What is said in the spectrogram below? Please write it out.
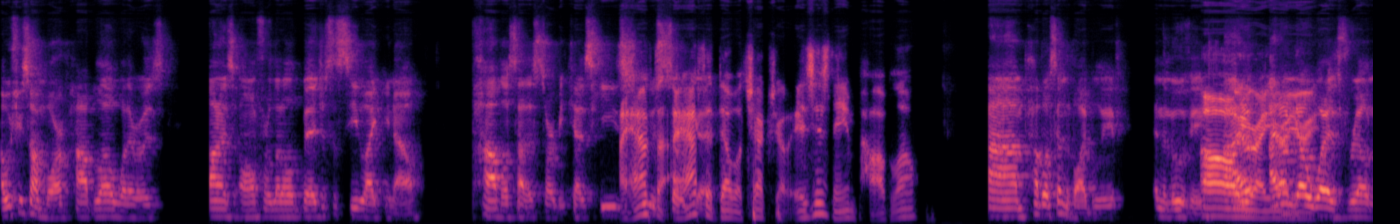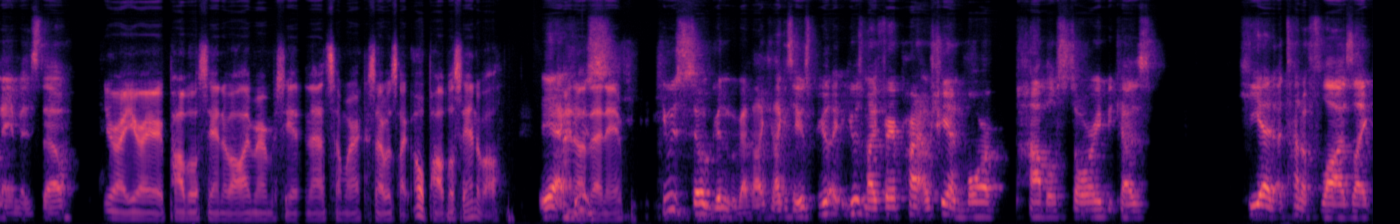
I wish we saw more of Pablo, whether it was on his own for a little bit, just to see like you know Pablo's side of the story because he's I he have was to so I have to double check, Joe. Is his name Pablo? Um, Pablo Sandoval, I believe, in the movie. Oh, I you're right, I you're don't right, know right. what his real name is though. You're right. You're right. Pablo Sandoval. I remember seeing that somewhere because I was like, oh, Pablo Sandoval. Yeah, I know was, that name. He was so good in the movie. Like, like I said, he was, he was- my favorite part. I wish we had more Pablo story because he had a ton of flaws. Like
